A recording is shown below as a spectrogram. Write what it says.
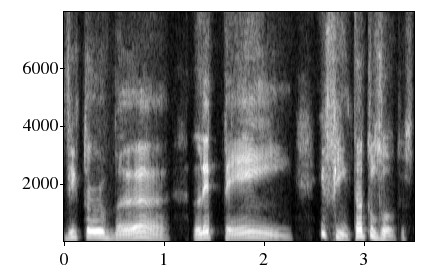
Victor Urban, Le Pen, enfim, tantos outros.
